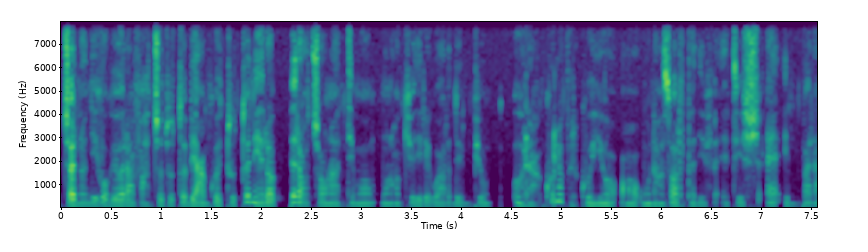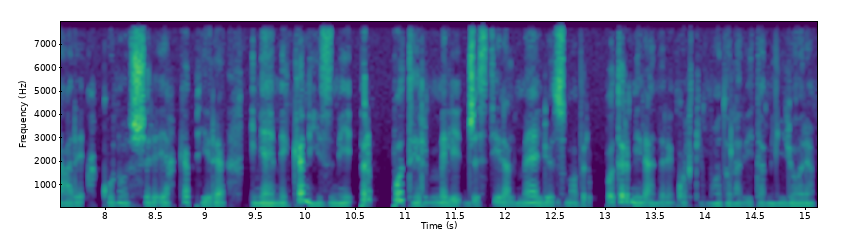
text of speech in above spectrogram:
Cioè non dico che ora faccio tutto bianco e tutto nero, però ho un attimo un occhio di riguardo in più. Ora, quello per cui io ho una sorta di fetish è imparare a conoscere e a capire i miei meccanismi per potermeli gestire al meglio, insomma, per potermi rendere in qualche modo la vita migliore.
